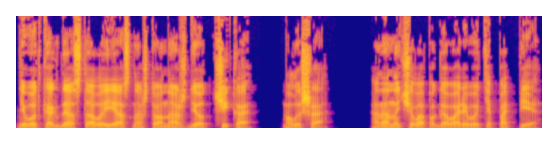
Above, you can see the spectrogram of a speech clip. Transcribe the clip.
И вот когда стало ясно, что она ждет Чика, малыша, она начала поговаривать о попе.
